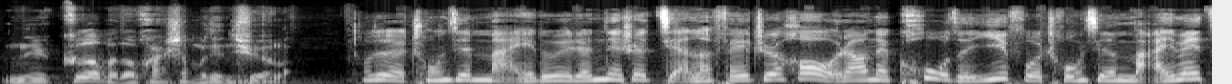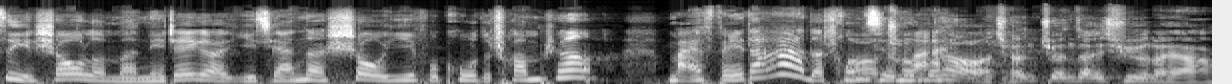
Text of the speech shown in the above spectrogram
那胳膊都快伸不进去了。我就得重新买一堆，人家是减了肥之后，然后那裤子、衣服重新买，因为自己瘦了嘛。你这个以前的瘦衣服、裤子穿不上，买肥大的重新啊、穿，不上了，全捐灾区了呀，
